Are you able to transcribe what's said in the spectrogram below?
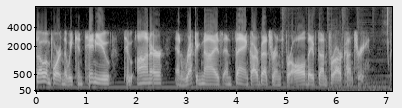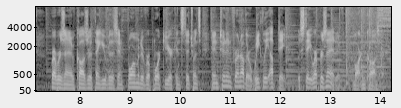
so important that we continue to honor and recognize and thank our veterans for all they've done for our country. Representative Causer, thank you for this informative report to your constituents and tune in for another weekly update with State Representative Martin Causer.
